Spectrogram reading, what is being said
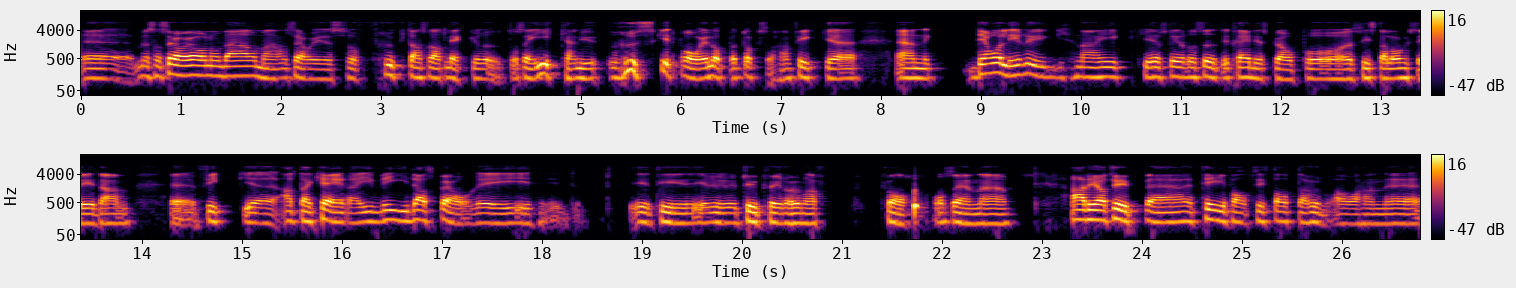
Eh, men så såg jag honom värma, han såg ju så fruktansvärt läcker ut och sen gick han ju ruskigt bra i loppet också. Han fick eh, en dålig rygg när han gick, eh, styrdes ut i tredje spår på sista långsidan. Fick attackera i vida spår i, i, till typ 400 kvar och sen hade jag typ eh, 10 fart sista 800 och han, eh,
